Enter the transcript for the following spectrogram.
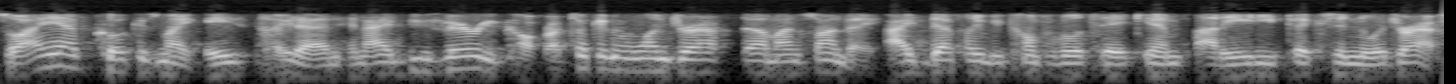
So I have Cook as my eighth tight end, and I'd be very comfortable. I took him in one draft um, on Sunday. I'd definitely be comfortable to take him about 80 picks into a draft.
